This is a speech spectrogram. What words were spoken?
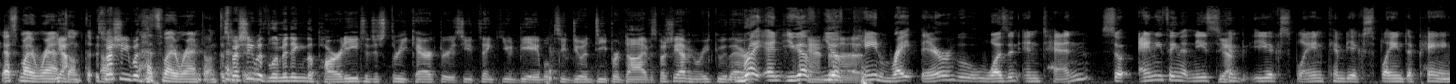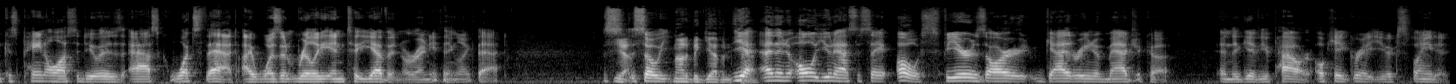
That's my rant Yeah, on. Th- especially uh, with- that's my rant on. 10 Especially with limiting the party to just three characters, you'd think you'd be able to do a deeper dive, especially having Rikku there. right, and you have And, you have uh, Paine right there who wasn't in ten. So anything that needs to Yeah. be explained can be explained to Paine because Paine all has to do is ask, "What's that?" I wasn't really into Yevon or anything like that. Yeah. So Not a big Yevon fan. yeah, and then all Yuna has to say, "Oh, spheres are gathering of magica, and they give you power." Okay, great, you explained it.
